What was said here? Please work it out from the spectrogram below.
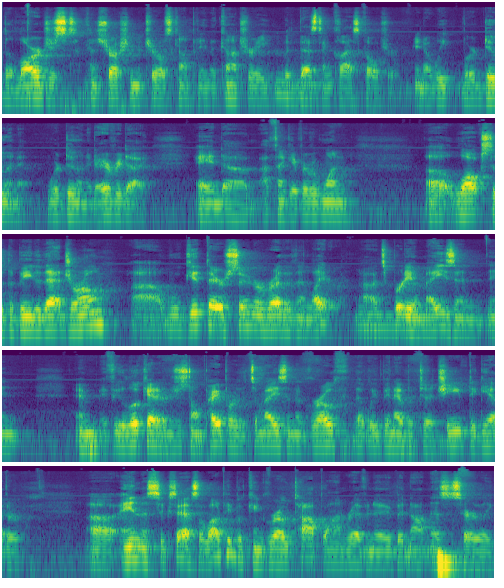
the largest construction materials company in the country mm-hmm. with best in class culture. You know we we're doing it. We're doing it every day, and uh, I think if everyone uh, walks to the beat of that drum, uh, we'll get there sooner rather than later. Uh, mm-hmm. it's pretty amazing, and and if you look at it just on paper, it's amazing the growth that we've been able to achieve together. Uh, and the success. A lot of people can grow top line revenue, but not necessarily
